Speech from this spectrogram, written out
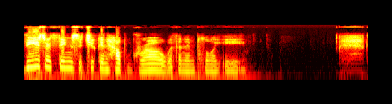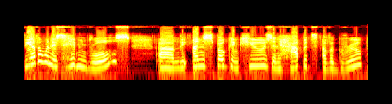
these are things that you can help grow with an employee the other one is hidden rules, um, the unspoken cues and habits of a group.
